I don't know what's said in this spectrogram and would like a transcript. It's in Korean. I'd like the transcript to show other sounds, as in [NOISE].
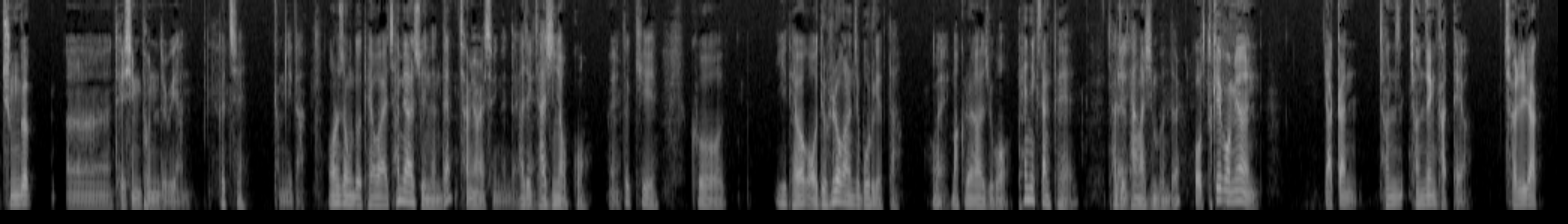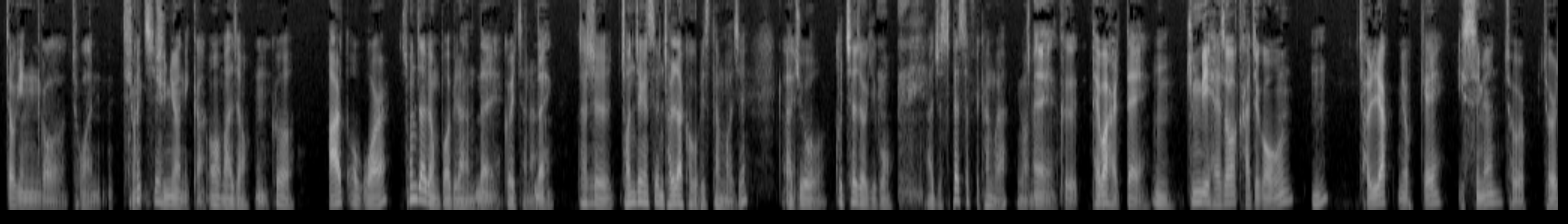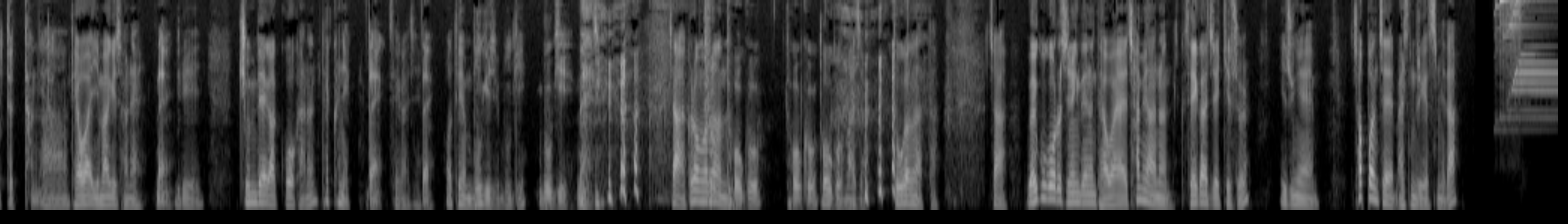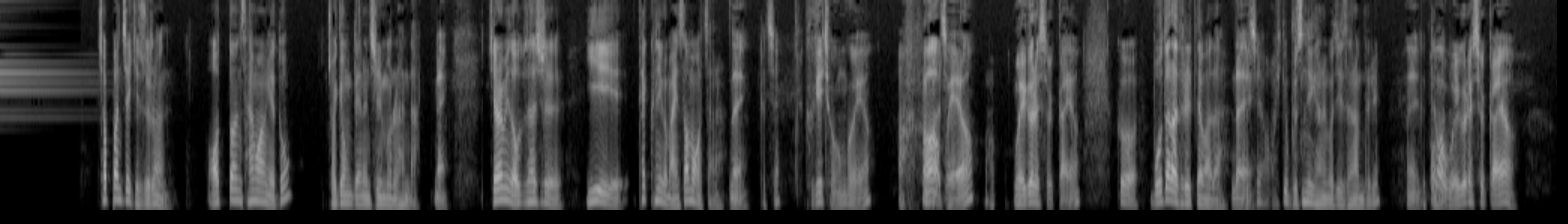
중급 어, 되신 분들 위한 그치. 겁니다. 어느 정도 대화에 참여할 수 있는데 참여할 수 있는데 아직 네. 자신이 없고 네. 특히 그 이 대화가 어디로 흘러가는지 모르겠다. 어? 네. 막 그래가지고 패닉 상태에 자주 네. 당하신 분들. 어떻게 보면 약간 전, 전쟁 같아요. 전략적인 거 좋아 중, 그치. 중요하니까. 어 맞아. 음. 그 Art of War 손자병법이란 네. 그거 있잖아. 네. 사실 전쟁에 쓰는 전략하고 비슷한 거지. 네. 아주 구체적이고 아주 스페시픽한 거야. 이거는. 네. 그 대화할 때 음. 준비해서 가지고 온 음? 전략 몇 개 있으면 좋을, 좋을 듯 합니다. 아, 대화 임하기 전에 네. 미리 준비해 갖고 가는 테크닉 네. 세 가지. 네. 어떻게 보면 무기지 무기. 무기. 네. [LAUGHS] 자 그러면은 도, 도구. 도구. 도구 맞아. 도구가 더 낫다. 자 외국어로 진행되는 대화에 참여하는 그세 가지의 기술 이 중에 첫 번째 말씀드리겠습니다. 첫 번째 기술은 어떤 상황에도 적용되는 질문을 한다. 네. 제러미 너도 사실 이 테크닉을 많이 써먹었잖아. 네. 그치? 그게 좋은 거예요? 어, 어, [LAUGHS] 맞아. 왜요? 어. 왜 그랬을까요? 그 못 알아들을 때마다. 네. 그치? 어, 이게 무슨 얘기 하는 거지 이 사람들이? 네. 그때마다. 어, 왜 그랬을까요?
